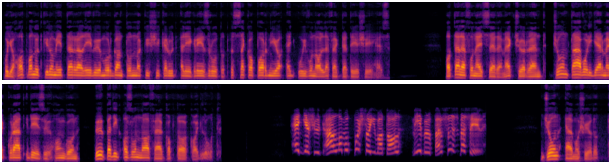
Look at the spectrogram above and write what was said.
hogy a 65 kilométerrel lévő Morgantonnak is sikerült elég rézrótot összekaparnia egy új vonal lefektetéséhez. A telefon egyszerre megcsörrent, John távoli gyermekkorát idéző hangon, ő pedig azonnal felkapta a kagylót. Egyesült Államok Postahivatal, Mabel Parsons beszél? John elmosolyodott.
